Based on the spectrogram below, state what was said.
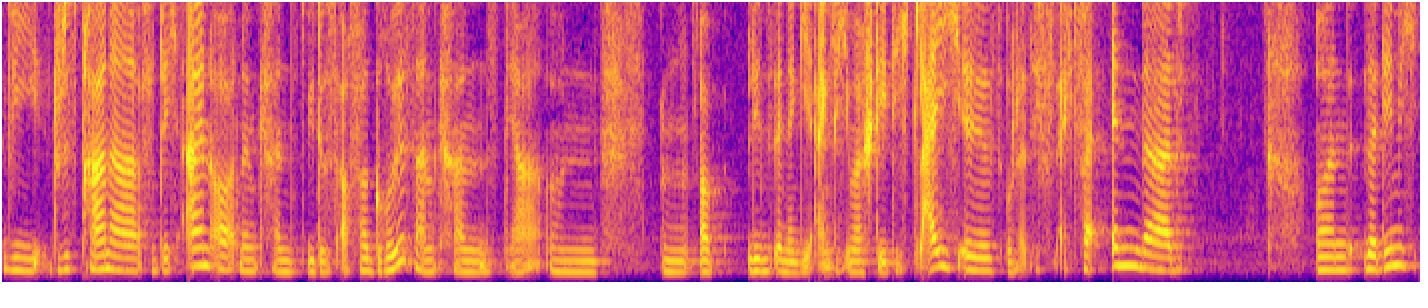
wie du das Prana für dich einordnen kannst, wie du es auch vergrößern kannst, ja, und mm, ob Lebensenergie eigentlich immer stetig gleich ist oder sich vielleicht verändert. Und seitdem ich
